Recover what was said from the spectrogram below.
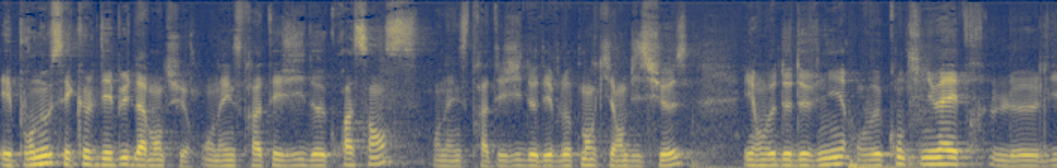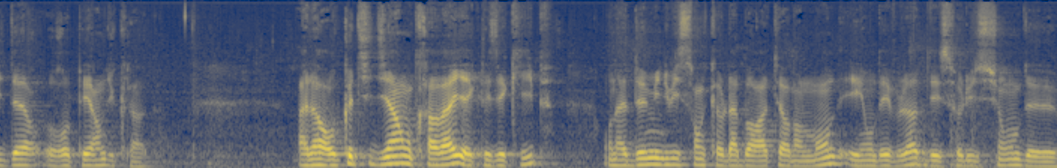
Et pour nous, c'est que le début de l'aventure. On a une stratégie de croissance, on a une stratégie de développement qui est ambitieuse et on veut de devenir, on veut continuer à être le leader européen du cloud. Alors au quotidien, on travaille avec les équipes. On a 2800 collaborateurs dans le monde et on développe des solutions de,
